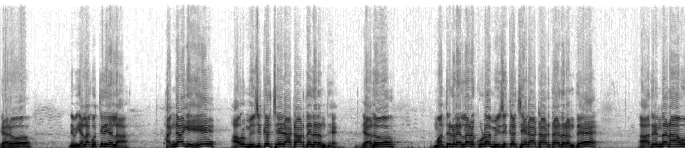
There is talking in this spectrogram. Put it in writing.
ಯಾರು? ನಿಮಗೆಲ್ಲ ಗೊತ್ತಿದೆಯಲ್ಲ? ಹಾಗಾಗಿ ಅವರು ಮ್ಯೂಸಿಕಲ್ ಚೇರ್ ಆಟ ಆಡ್ತಾ ಇದ್ದಾರಂತೆ. ಯಾವುದು ಮಂತ್ರಿಗಳೆಲ್ಲರೂ ಕೂಡ ಮ್ಯೂಸಿಕಲ್ ಚೇರ್ ಆಟ ಆಡ್ತಾ ಇದ್ದಾರಂತೆ. ಆದ್ದರಿಂದ ನಾವು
